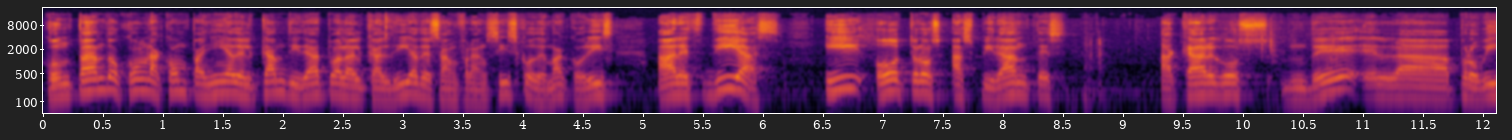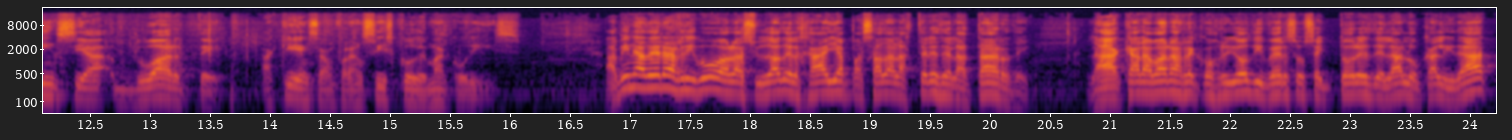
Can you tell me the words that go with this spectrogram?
contando con la compañía del candidato a la alcaldía de San Francisco de Macorís, Alex Díaz, y otros aspirantes a cargos de la provincia Duarte, aquí en San Francisco de Macorís. Abinader arribó a la ciudad del Jaya pasada las 3 de la tarde, la caravana recorrió diversos sectores de la localidad,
